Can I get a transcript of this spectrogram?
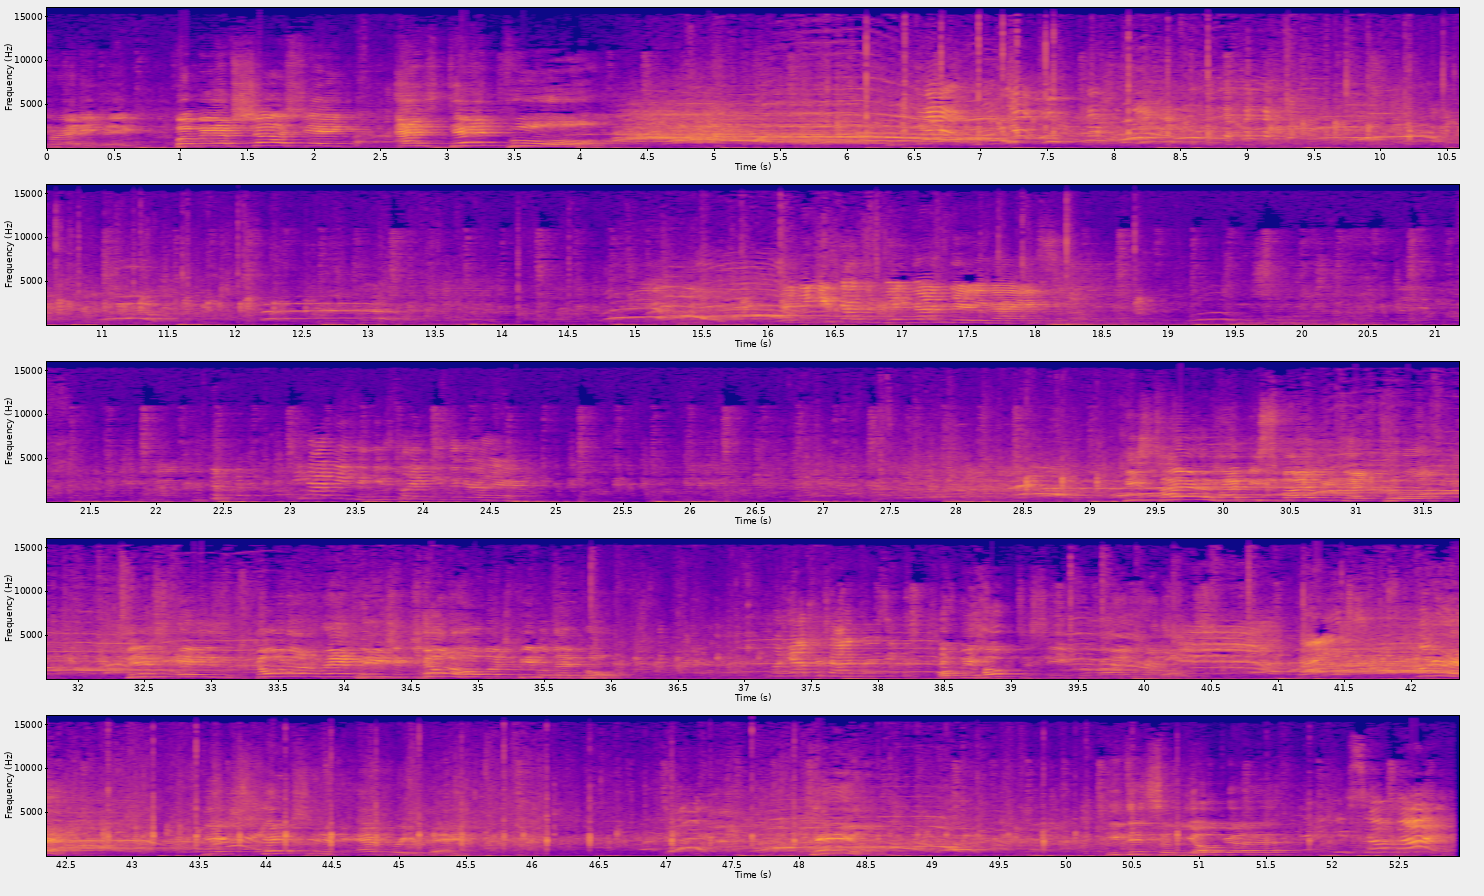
for anything, but we have Shawshank as Deadpool. He's tired of happy, smiley Deadpool. This is going on a rampage and killing a whole bunch of people, Deadpool. Look out for Percy. What we hope to see from Ryan Reynolds. Right? Look at that! The extension and everything. Damn! He did some yoga.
